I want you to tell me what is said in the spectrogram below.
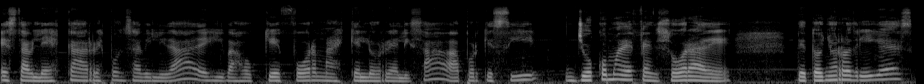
establezca responsabilidades y bajo qué forma es que lo realizaba, porque sí, yo como defensora de, de Toño Rodríguez,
